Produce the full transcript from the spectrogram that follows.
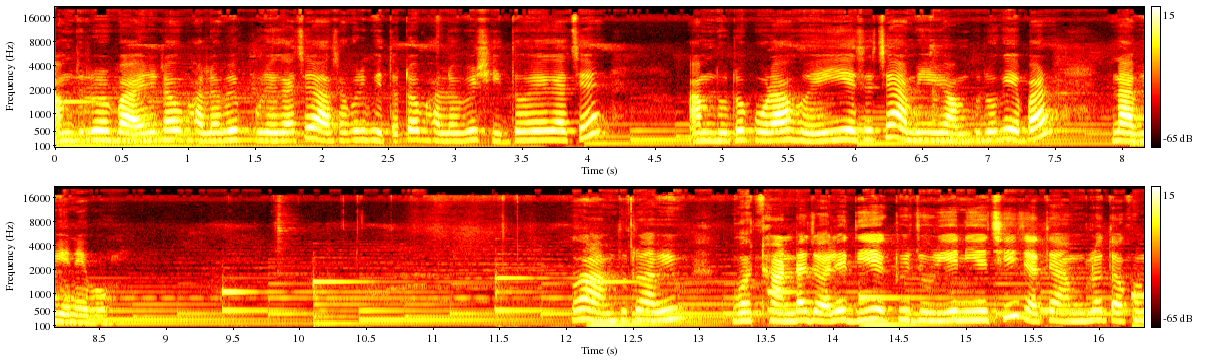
আম দুটোর বাইরেটাও ভালোভাবে পুড়ে গেছে। আশা করি ভেতরটাও ভালোভাবে সিদ্ধ হয়ে গেছে। আম দুটো পোড়া হয়েই এসেছে, আমি এই আম দুটোকে এবার নাবিয়ে নেব। তো আম দুটো আমি ঠান্ডা জলে দিয়ে একটু জুড়িয়ে নিয়েছি, যাতে আমগুলো তখন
